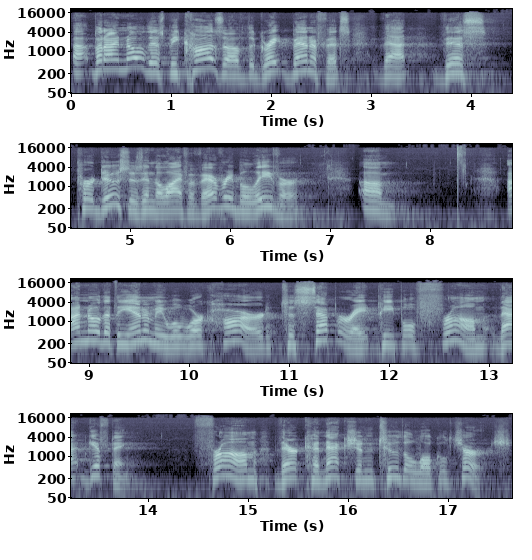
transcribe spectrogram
Uh, but I know this because of the great benefits that this produces in the life of every believer. Um, I know that the enemy will work hard to separate people from that gifting, from their connection to the local church.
